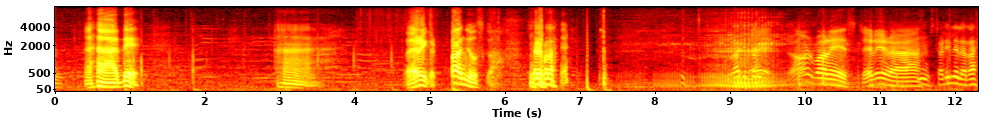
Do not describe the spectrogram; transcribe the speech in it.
అదే. వెరీ గుడ్ పని చూసుకో. సరే పద. Don't worry, steady రా. స్టడీలేరా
